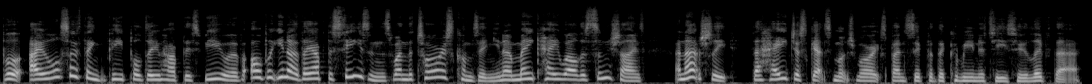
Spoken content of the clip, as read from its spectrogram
But I also think people do have this view of, oh, but you know, they have the seasons when the tourist comes in, you know, make hay while the sun shines. And actually, the hay just gets much more expensive for the communities who live there.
